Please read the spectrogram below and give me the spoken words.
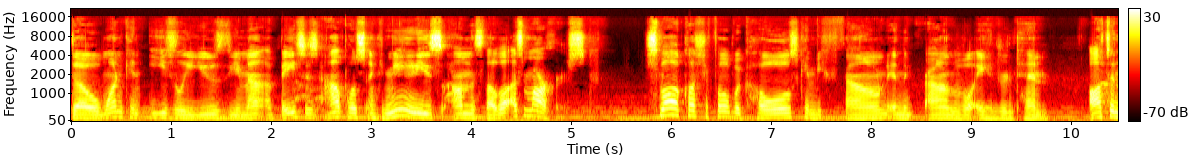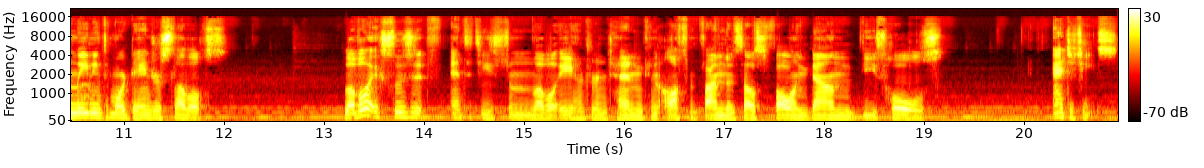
though one can easily use the amount of bases, outposts, and communities on this level as markers. Small claustrophobic holes can be found in the ground level 810, often leading to more dangerous levels. Level exclusive entities from level 810 can often find themselves falling down these holes. Entities.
